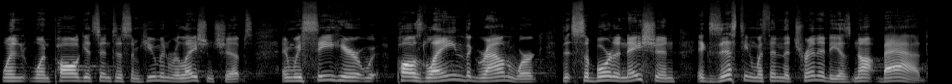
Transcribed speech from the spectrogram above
when, when Paul gets into some human relationships. And we see here, Paul's laying the groundwork that subordination existing within the Trinity is not bad.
